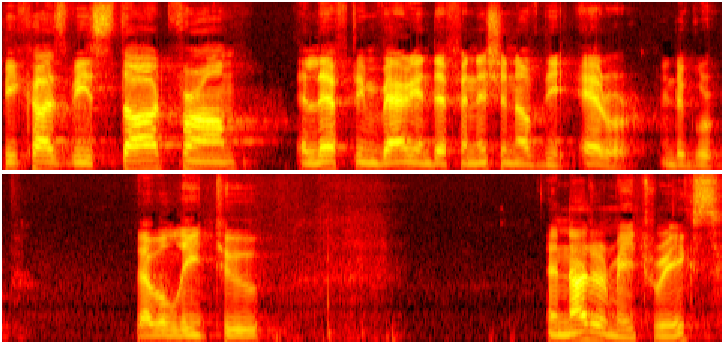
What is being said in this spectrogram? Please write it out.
because we start from a left invariant definition of the error in the group. That will lead to another matrix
